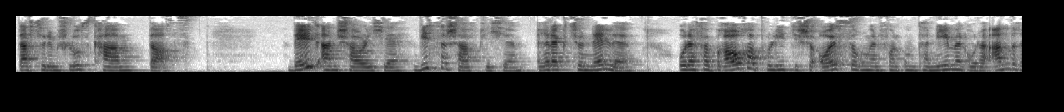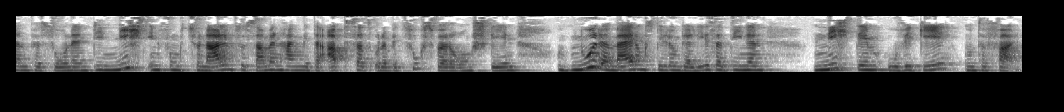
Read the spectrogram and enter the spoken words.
das zu dem Schluss kam, dass weltanschauliche, wissenschaftliche, redaktionelle oder verbraucherpolitische Äußerungen von Unternehmen oder anderen Personen, die nicht in funktionalem Zusammenhang mit der Absatz- oder Bezugsförderung stehen und nur der Meinungsbildung der Leser dienen, nicht dem UWG unterfallen.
